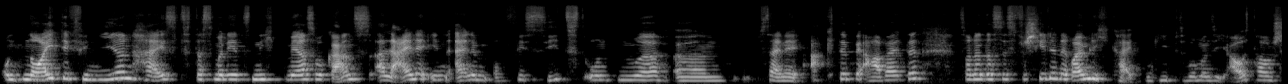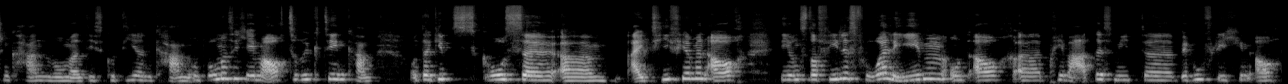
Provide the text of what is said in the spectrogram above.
Und neu definieren heißt, dass man jetzt nicht mehr so ganz alleine in einem Office sitzt und nur ähm, seine Akte bearbeitet, sondern dass es verschiedene Räumlichkeiten gibt, wo man sich austauschen kann, wo man diskutieren kann und wo man sich eben auch zurückziehen kann. Und da gibt es große ähm, IT-Firmen auch, die uns da vieles vorleben und auch äh, Privates mit äh, Beruflichen auch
